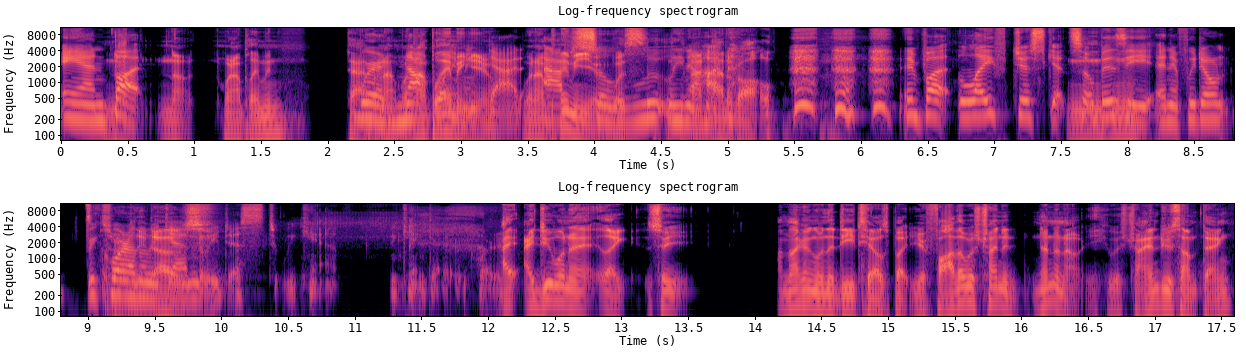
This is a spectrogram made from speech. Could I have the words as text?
And No- but no, we're not blaming. Dad. We're We're, not, we're not not blaming, blaming you. Dad. We're not blaming you. It was Absolutely not. not. Not at all. but life just gets so busy, mm-hmm. and if we don't record on the weekend, does. we just we can't we can't get it recorded. I, I do want to like so. I'm not going to go into the details, but your father was trying to. No, no, no. He was trying to do something.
